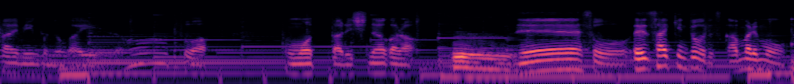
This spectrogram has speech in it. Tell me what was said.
タイミングのがいいなとは思ったりしながら。うん。ねえ、そう。え、最近どうですか？あんまりもう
